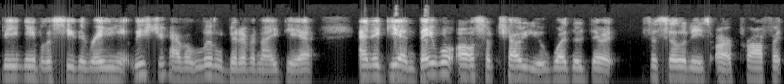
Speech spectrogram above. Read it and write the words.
being able to see the rating, at least you have a little bit of an idea. And again, they will also tell you whether the facilities are profit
